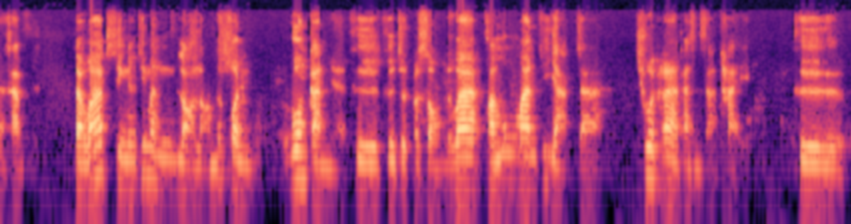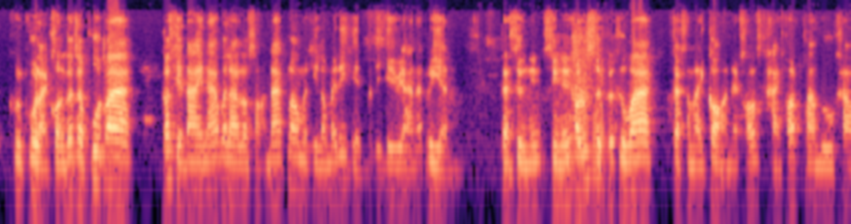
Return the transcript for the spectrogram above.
นะครับ แต่ว่าสิ่งหนึ่งที่มันหล่อหลอมทุกคนร่วมกันเนี่ยคือคือจุดประสงค์หรือว่าความมุ่งมั่นที่อยากจะช่วยพัฒนาการศึกษาไทย คือคุณครูหลายคนก็จะพูดว่าก็เสียดายนะเวลาเราสอนหน้ากล้องบางทีเราไม่ได้เห็นปฏิกิริยานักเรียน แต่สิ่งนี้สิ่งที่เขารู้สึกก็คือว่าจากสมัยก่อนเนี่ยเขาถ่ายทอดความรู้เขา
